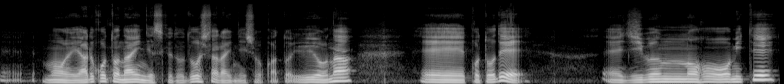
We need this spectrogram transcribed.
えー、もうやることないんですけどどうしたらいいんでしょうかというような、えー、ことで、えー、自分の方を見て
